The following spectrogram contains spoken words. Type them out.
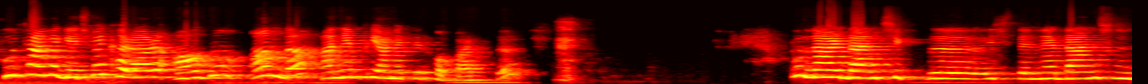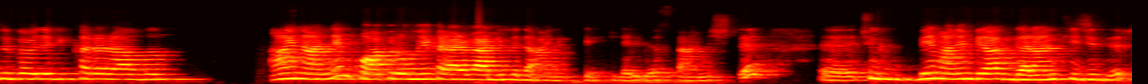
Full time'a geçme kararı aldığım anda annem kıyametleri koparttı. Bu nereden çıktı? İşte neden şimdi böyle bir karar aldın? Aynı annem kuaför olmaya karar verdiğimde de aynı tepkileri göstermişti. E, çünkü benim annem biraz garanticidir.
